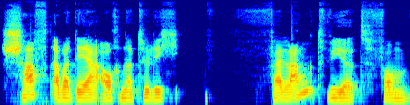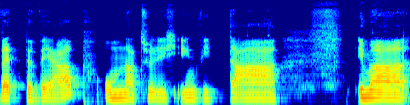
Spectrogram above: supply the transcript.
schafft, aber der auch natürlich verlangt wird vom Wettbewerb, um natürlich irgendwie da immer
